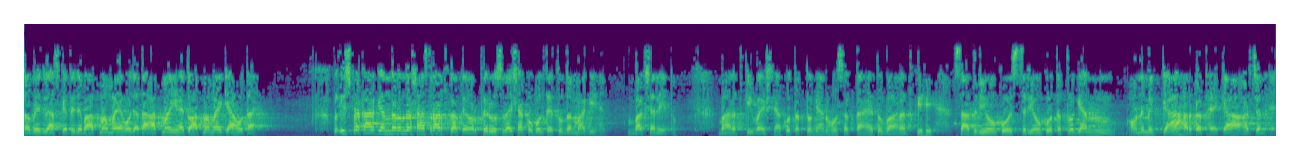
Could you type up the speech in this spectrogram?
तब वेद व्यास कहते, जब आत्मामय हो जाता, आत्मा ही है तो आत्मामय क्या होता है? तो इस प्रकार के अंदर अंदर शास्त्रार्थ करते और फिर उस वैश्या को बोलते तू धनभागी है भागशाली है तो। भारत की वैश्या को तत्व ज्ञान हो सकता है तो भारत की साध्वियों को, स्त्रियों को तत्व ज्ञान होने में क्या हरकत है, क्या अड़चन है?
